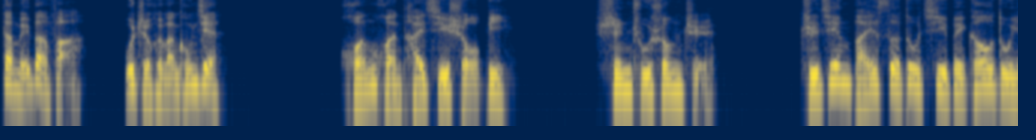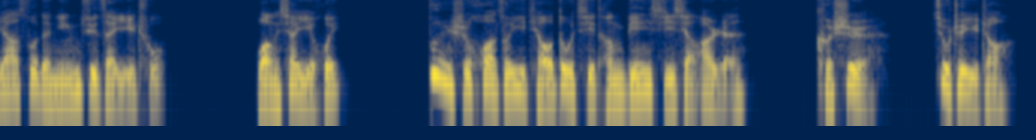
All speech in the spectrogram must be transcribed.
但没办法，我只会玩空间。缓缓抬起手臂，伸出双指，指尖白色斗气被高度压缩的凝聚在一处，往下一挥，顿时化作一条斗气藤鞭袭向二人。可是。就这一招，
